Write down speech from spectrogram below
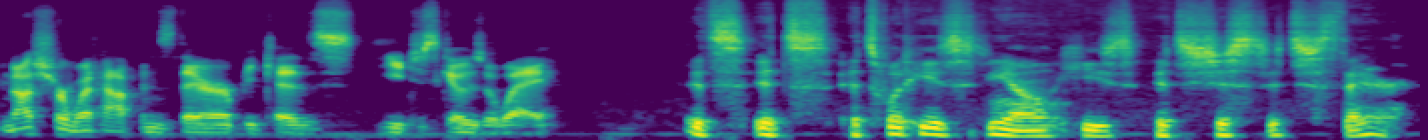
I'm not sure what happens there because he just goes away. it's it's it's what he's you know he's it's just it's just there.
